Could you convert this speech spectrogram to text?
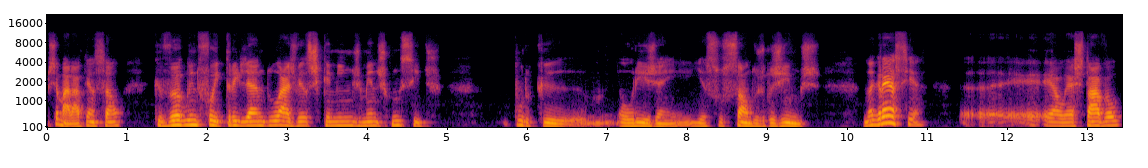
chamar a atenção que Voegelin foi trilhando às vezes caminhos menos conhecidos, porque a origem e a sucessão dos regimes na Grécia eh, ela é estável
